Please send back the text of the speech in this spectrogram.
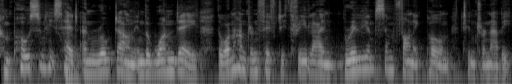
composed in his head and wrote down in the one day the 153 line brilliant symphonic poem Tintern Abbey.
